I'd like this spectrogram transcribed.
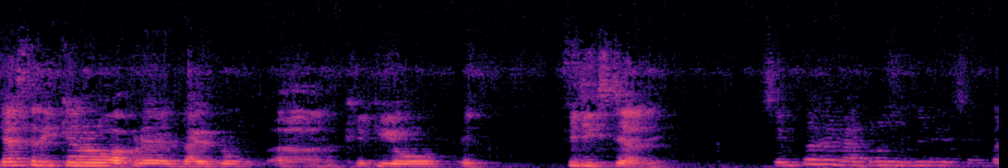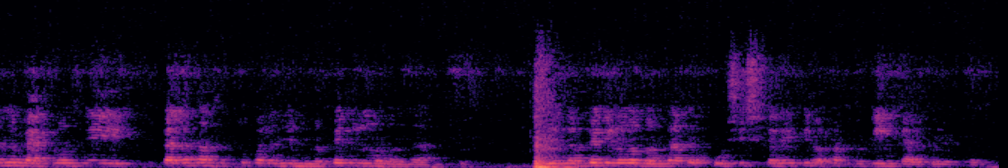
ਕਿਸ ਤਰੀਕੇ ਨਾਲ ਉਹ ਆਪਣੇ ਡਾਈਟ ਨੂੰ ਰੱਖੇ ਕਿ ਉਹ ਇੱਕ ਫਿਜ਼ਿਕਸ ਤੇ ਆਵੇ ਸਿੰਪਲ ਜਿਹੇ ਮੈਕਰੋਸ ਹੁੰਦੇ ਨੇ ਸਿੰਪਲ ਜਿਹੇ ਮੈਕਰੋਸ ਨੇ। ਪਹਿਲਾਂ ਤਾਂ ਸਭ ਤੋਂ ਪਹਿਲਾਂ ਜੇ 90 ਕਿਲੋ ਦਾ ਬੰਦਾ ਹੈ 90 ਕਿਲੋ ਦਾ ਬੰਦਾ ਤੇ ਕੋਸ਼ਿਸ਼ ਕਰੇ ਕਿ ਆਪਣਾ ਪ੍ਰੋਟੀਨ ਕੈਲਕੂਲੇਟ ਕਰੇ।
